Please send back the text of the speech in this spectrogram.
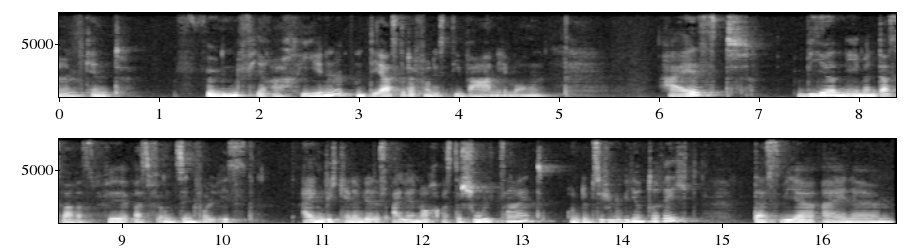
ähm, kennt fünf Hierarchien und die erste davon ist die Wahrnehmung. Heißt, wir nehmen das wahr, was für, was für uns sinnvoll ist. Eigentlich kennen wir das alle noch aus der Schulzeit und dem Psychologieunterricht, dass wir eine,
